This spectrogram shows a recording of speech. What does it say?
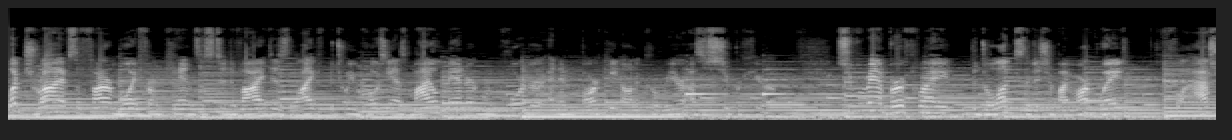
What drives a farm boy from Kansas to divide his life between posing as mild-mannered reporter and embarking on a career as a superhero? Superman Birthright, the deluxe edition by Mark Waid, Flash,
